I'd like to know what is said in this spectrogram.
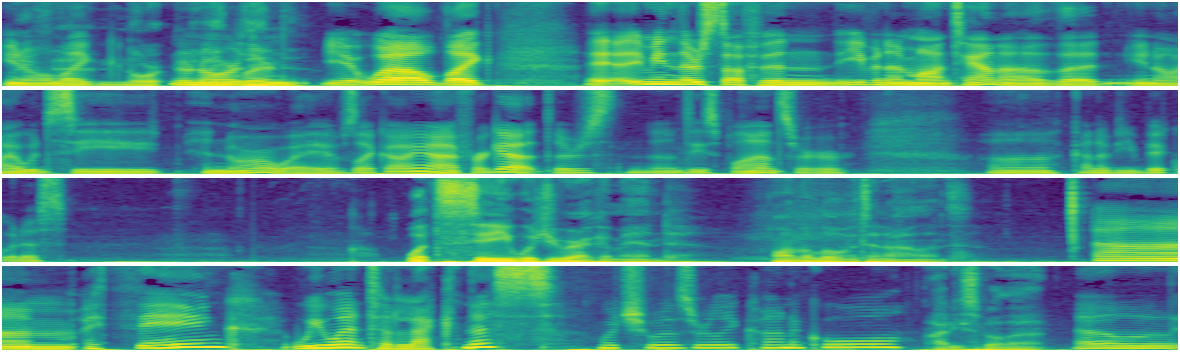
you know, like nor- New northern. England? Yeah, well, like I mean, there's stuff in even in Montana that you know I would see in Norway. It was like, oh yeah, I forget. There's uh, these plants are uh, kind of ubiquitous. What city would you recommend on the Lofoten Islands? Um, I think we went to Leknes, which was really kind of cool. How do you spell that? L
